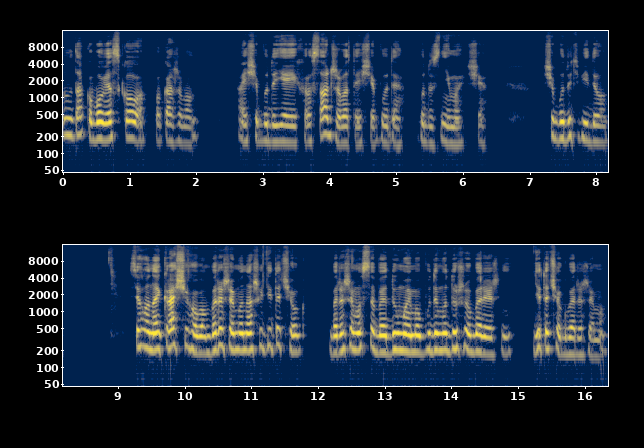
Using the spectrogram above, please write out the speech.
Ну так, обов'язково покажу вам. А ще буде я їх розсаджувати, ще буде, буду з ними ще, ще будуть відео. Всього найкращого вам. Бережемо наших діточок. Бережемо себе, думаємо, будемо дуже обережні. Діточок бережемо.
